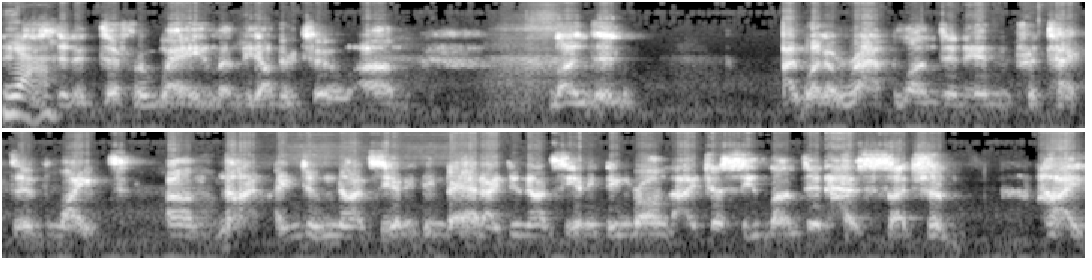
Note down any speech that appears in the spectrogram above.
Yeah, just in a different way than the other two. Um, London, I want to wrap London in protective light. Um, not, I do not see anything bad. I do not see anything wrong. I just see London has such a high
